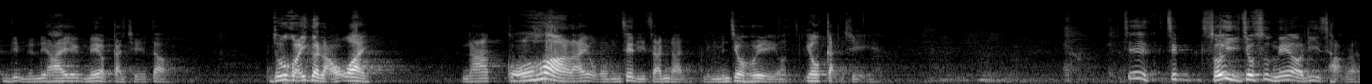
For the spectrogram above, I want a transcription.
你们还没有感觉到。如果一个老外。拿国画来我们这里展览，你们就会有有感觉。这这，所以就是没有立场了，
